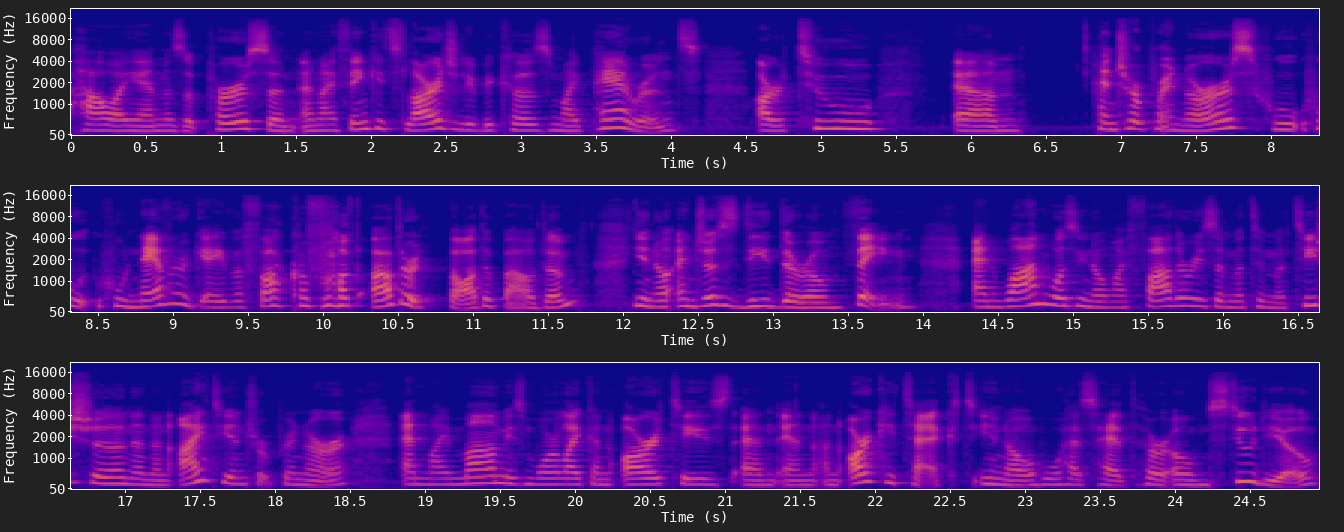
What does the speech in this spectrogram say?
how i am as a person. And i think it's largely because my parents are two um, entrepreneurs who, who who never gave a fuck of what others thought about them you know and just did their own thing. And one was you know my father is a mathematician and an IT entrepreneur and my mom is more like an artist and, and an architect you know who has had her own studio.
